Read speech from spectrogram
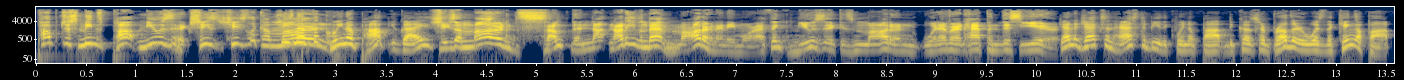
Pop just means pop music. She's she's like a She's modern. She's not the queen of pop, you guys. She's a modern something. Not not even that modern anymore. I think music is modern whenever it happened this year. Janet Jackson has to be the queen of pop because her brother was the king of pop.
